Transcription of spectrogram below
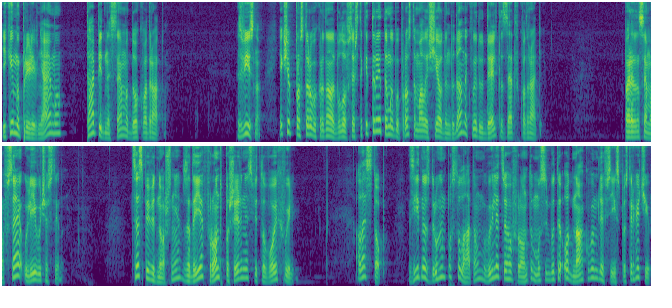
які ми прирівняємо та піднесемо до квадрату. Звісно, якщо б просторових координат було все ж таки 3, то ми б просто мали ще один доданок виду дельта z в квадраті. Перенесемо все у ліву частину. Це співвідношення задає фронт поширення світлової хвилі. Але стоп. Згідно з другим постулатом, вигляд цього фронту мусить бути однаковим для всіх спостерігачів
